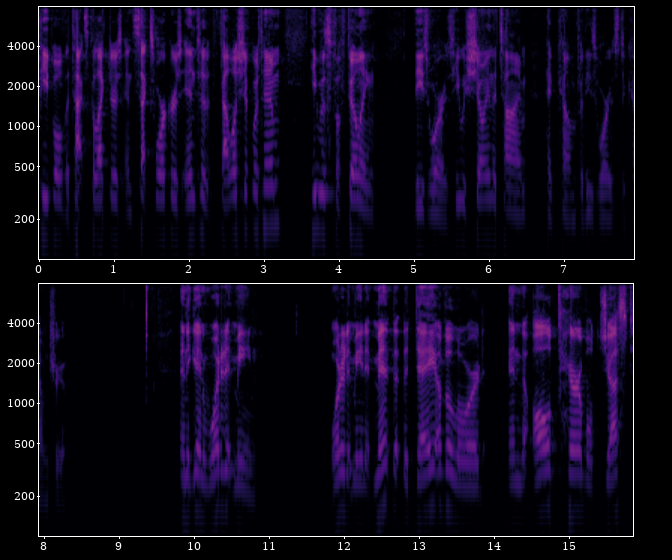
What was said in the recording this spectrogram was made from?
people, the tax collectors, and sex workers into fellowship with him, he was fulfilling these words. He was showing the time had come for these words to come true. And again, what did it mean? What did it mean? It meant that the day of the Lord and the all terrible just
